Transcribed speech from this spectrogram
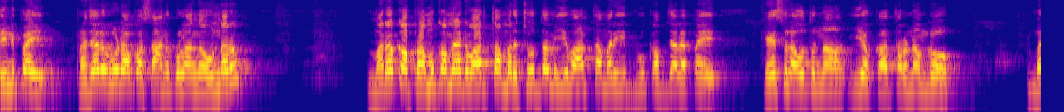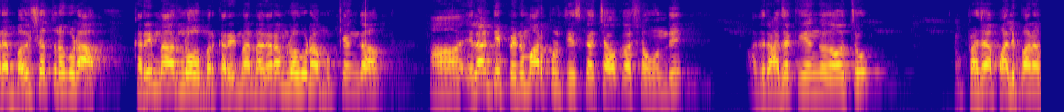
దీనిపై ప్రజలు కూడా ఒక సానుకూలంగా ఉన్నారు. మరొక ప్రముఖమైన వార్త మరి చూద్దాం. ఈ వార్త మరి భూ కబ్జాలపై కేసులు అవుతున్న ఈ యొక్క తరుణంలో మరి భవిష్యత్తులో కూడా కరీంనగర్లో మరి కరీంనగర్ నగరంలో కూడా ముఖ్యంగా ఎలాంటి పెనుమార్పులు తీసుకొచ్చే అవకాశం ఉంది. అది రాజకీయంగా కావచ్చు ప్రజా పాలిపాలన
